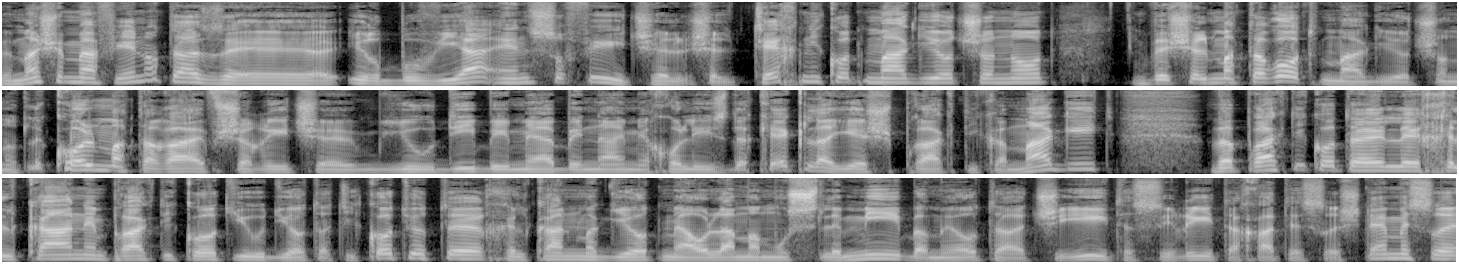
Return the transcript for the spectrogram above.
ומה שמאפיין אותה זה ערבוביה אינסופית של, של טכניקות מאגיות שונות. ושל מטרות מאגיות שונות. לכל מטרה אפשרית שיהודי בימי הביניים יכול להזדקק לה, יש פרקטיקה מאגית, והפרקטיקות האלה, חלקן הן פרקטיקות יהודיות עתיקות יותר, חלקן מגיעות מהעולם המוסלמי במאות התשיעית, עשירית, 11, 12,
